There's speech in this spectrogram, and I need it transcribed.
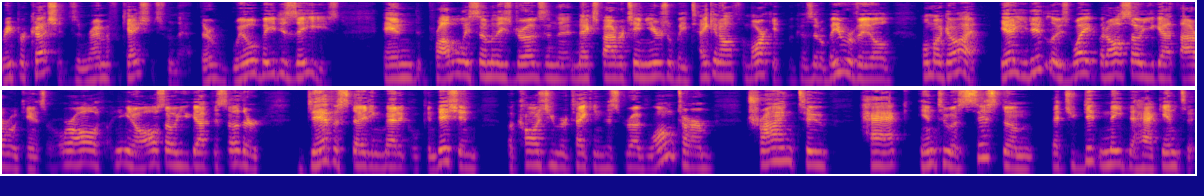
repercussions and ramifications from that. There will be disease. And probably some of these drugs in the next five or 10 years will be taken off the market because it'll be revealed, oh my God, yeah, you did lose weight, but also you got thyroid cancer, or all, you know, also you got this other devastating medical condition because you were taking this drug long term, trying to hack into a system that you didn't need to hack into.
